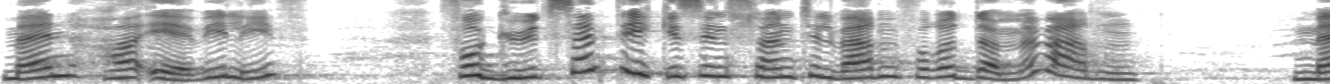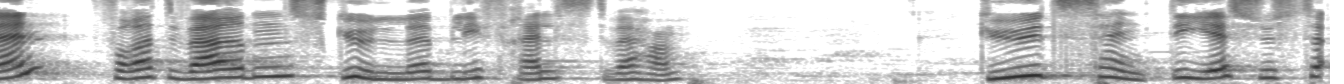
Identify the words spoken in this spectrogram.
men ha evig liv. For Gud sendte ikke sin sønn til verden for å dømme verden, men for at verden skulle bli frelst ved ham. Gud sendte Jesus til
